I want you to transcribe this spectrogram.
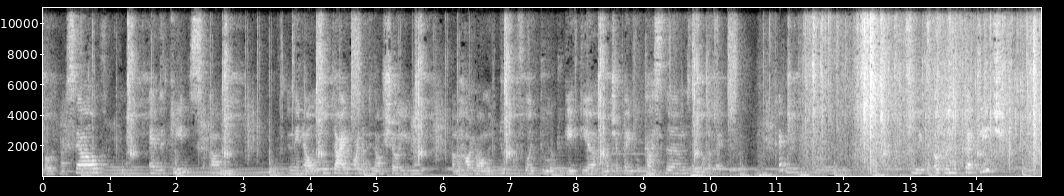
both myself and the kids. Um, and then I'll also try it on and then I'll show you um, how long it took for it to, to get here, how much I paid for customs and all of that. Okay. So let's open the package.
